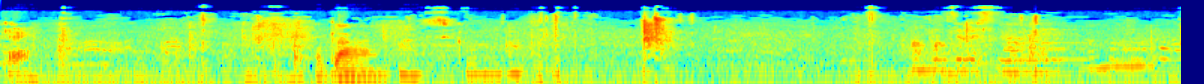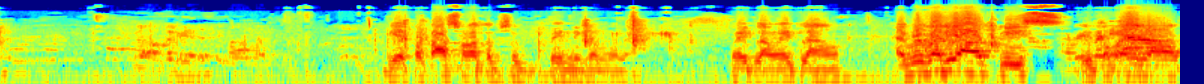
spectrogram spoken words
Okay. Wait lang ah. Pagpusilis na rin. Okay, papasok ka tapos mag-painting ka muna. Wait lang, wait lang. Everybody out, please. Dito Everybody kayo out. lahat.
